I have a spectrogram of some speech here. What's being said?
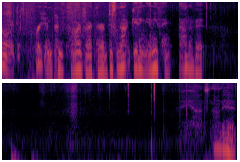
feel like it's freaking pin five back there. I'm just not getting anything out of it. Yeah, that's not it.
